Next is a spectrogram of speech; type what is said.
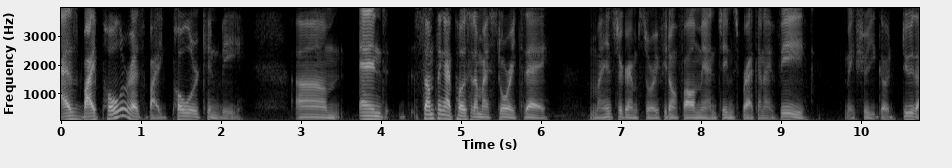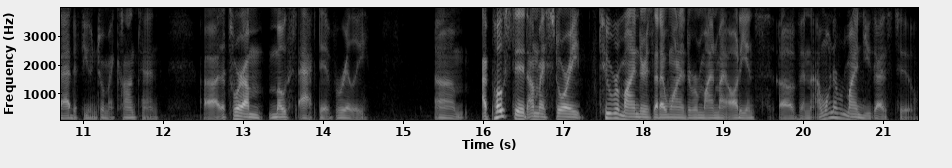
as bipolar as bipolar can be. Um, and something I posted on my story today, my Instagram story. If you don't follow me on James Bracken IV, make sure you go do that if you enjoy my content. Uh, that's where I'm most active, really. Um, I posted on my story two reminders that I wanted to remind my audience of, and I want to remind you guys too.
